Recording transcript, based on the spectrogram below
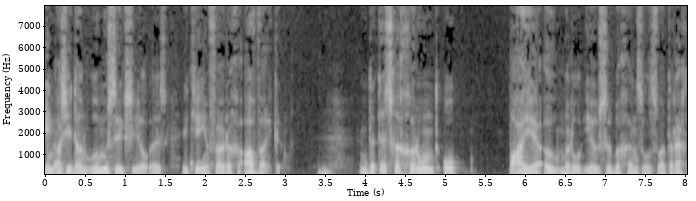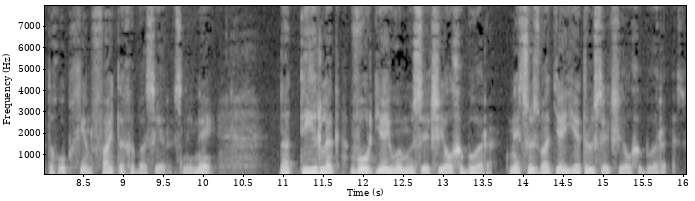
En as jy dan homoseksueel is, het jy eenvoudige afwyking. Hmm. En dit is gegrond op baie ou middeleeuse beginsels wat regtig op geen feite gebaseer is nie, nê. Nee. Natuurlik word jy homoseksueel gebore, net soos wat jy heteroseksueel gebore is.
